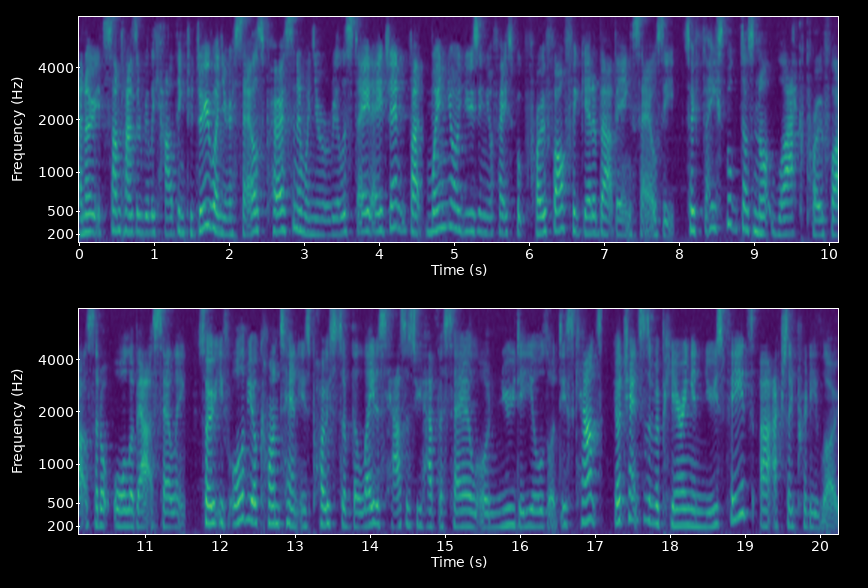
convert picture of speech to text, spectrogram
I know it's sometimes a really hard thing to do when you're a salesperson and when you're a real estate agent, but when you're using your Facebook profile, forget about being salesy. So, Facebook does not like profiles that are all about selling. So, if all of your content is posts of the latest houses you have for sale or new deals or discounts, your chances of appearing in news feeds are actually pretty low.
